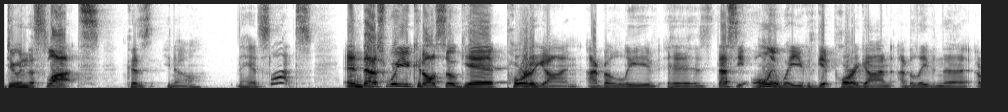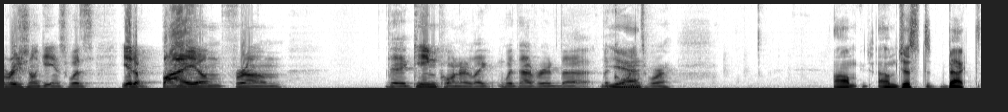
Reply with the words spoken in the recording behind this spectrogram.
doing the slots because you know they had slots. And that's where you could also get Porygon, I believe is that's the only way you could get Porygon, I believe in the original games was you had to buy them from the game corner like whatever the the Yeah. coins were. Um, um, just backed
